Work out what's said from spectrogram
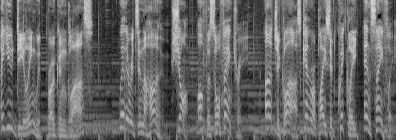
Are you dealing with broken glass? Whether it's in the home, shop, office, or factory, Archer Glass can replace it quickly and safely.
